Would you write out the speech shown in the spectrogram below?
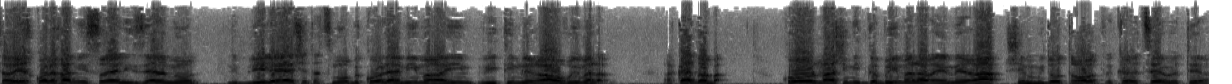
צריך כל אחד מישראל להיזהר מאוד, לבלי לאש את עצמו בכל הימים הרעים ועתים לרע עוברים עליו. רק אדרבה, כל מה שמתגברים עליו הימי רע, שהם עמידות רעות וכיוצא או יותר,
